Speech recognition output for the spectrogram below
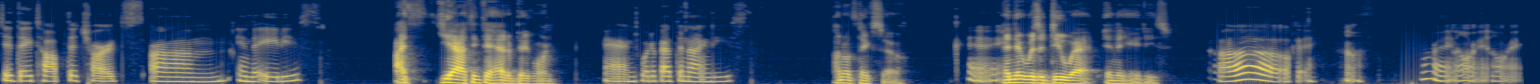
Did they top the charts um in the 80s? I th- yeah, I think they had a big one. And what about the 90s? I don't think so. Okay. And it was a duet in the 80s. Oh, okay. Huh. All right, all right, all right.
